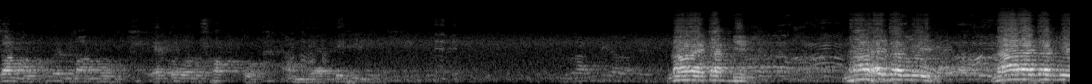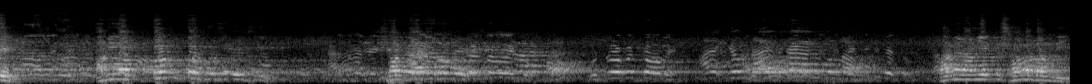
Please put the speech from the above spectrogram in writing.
জামালপুরের মানুষ এত বড় শক্ত আমি আর দেখিনি নারায় তাকবীর। নারায় তাকবীর। নারায় তাকবীর। আমি অত্যন্ত খুশি হয়েছি। আমি আমি একটু সমাধান দিই।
